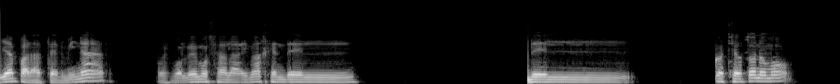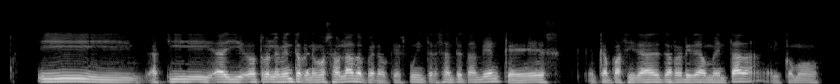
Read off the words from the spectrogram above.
Ya para terminar, pues volvemos a la imagen del, del coche autónomo y aquí hay otro elemento que no hemos hablado, pero que es muy interesante también, que es capacidades de realidad aumentada, el cómo,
